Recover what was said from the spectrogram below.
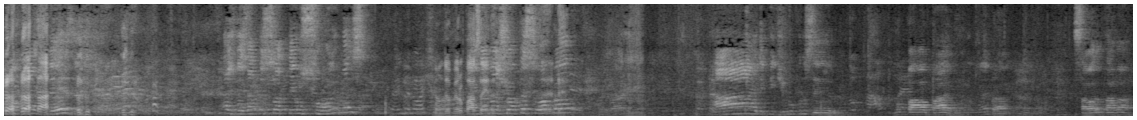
É porque às vezes, às vezes a pessoa tem um sonho, mas Ainda não achou. Não deu o primeiro passo ainda ainda. não achou a pessoa pra. Ah, ele pediu no cruzeiro. No pau, pai, eu não lembrava, não lembrava. Essa hora eu tava.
